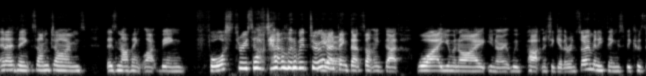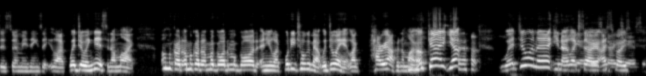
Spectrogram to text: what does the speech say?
and I think sometimes there's nothing like being forced through self doubt a little bit too. And I think that's something that why you and I, you know, we've partnered together in so many things because there's so many things that you're like, we're doing this, and I'm like, oh my god, oh my god, oh my god, oh my god, and you're like, what are you talking about? We're doing it. Like, hurry up, and I'm like, okay, yep, we're doing it. You know, like Yeah, so. I no suppose chance to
